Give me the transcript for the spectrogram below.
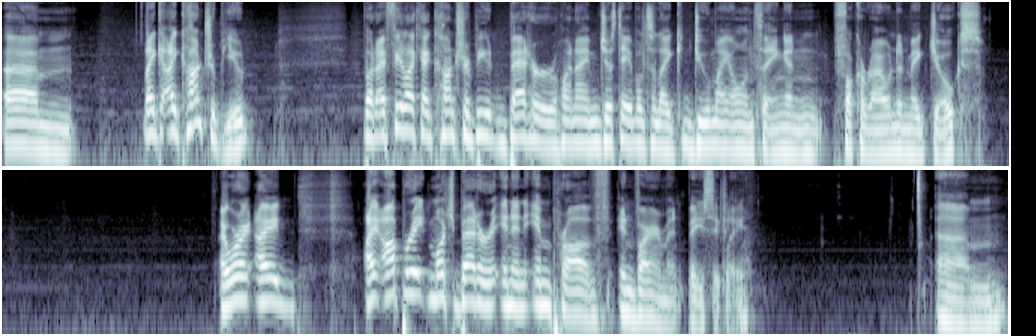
um, like, I contribute, but I feel like I contribute better when I'm just able to, like, do my own thing and fuck around and make jokes. I work, I, I operate much better in an improv environment, basically. Um,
